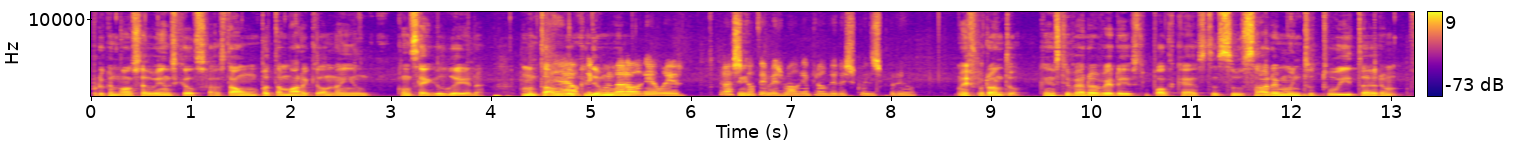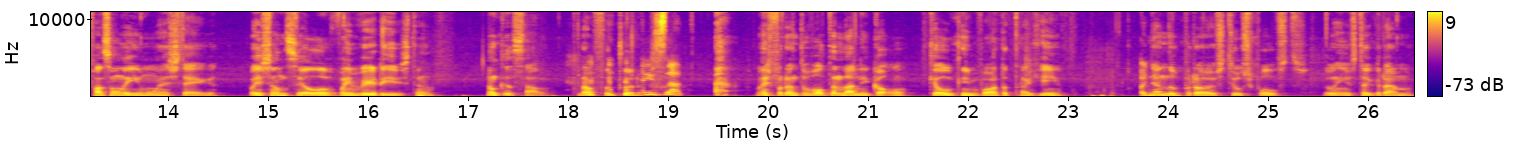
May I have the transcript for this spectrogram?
porque nós sabemos que ele já está a um patamar que ele nem consegue ler metade é, do que lhe manda. mandar alguém ler. Acho Sim. que ele tem mesmo alguém para ler as coisas por ele. Mas pronto, quem estiver a ver este podcast, se usarem muito o Twitter, façam aí um hashtag. Vejam se ele vem ver isto. Nunca sabe, para o futuro. Exato. Mas pronto, voltando à Nicole, que é o que importa, está aqui. Olhando para os teus posts do Instagram, uhum.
